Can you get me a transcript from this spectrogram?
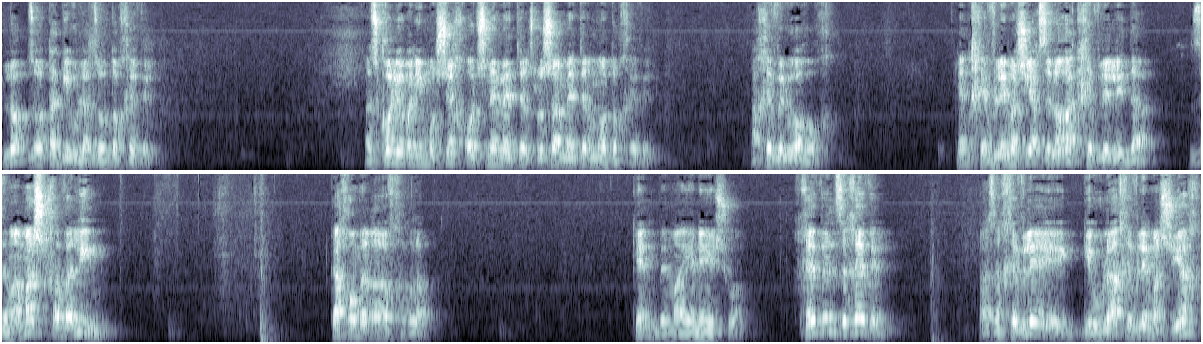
לא, זה אותה גאולה, זה אותו חבל. אז כל יום אני מושך עוד שני מטר, שלושה מטר מאותו חבל. החבל הוא ארוך. כן, חבלי משיח זה לא רק חבלי לידה, זה ממש חבלים. כך אומר הרב חרל"פ. כן, במעייני ישוע. חבל זה חבל. אז החבלי גאולה, חבלי משיח,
